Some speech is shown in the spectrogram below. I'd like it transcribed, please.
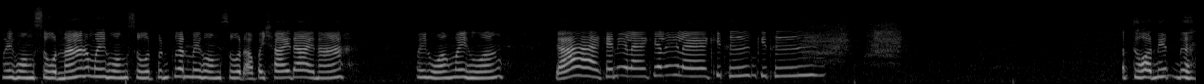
ไม่ห่วงสูตรนะ ไม่ห่วงสูตรเพื่อนๆไม่ห่วงสูตรเอาไปใช้ได้นะ ไม่ห่วงไม่ห่วงจ้าแค่นี้แหละแค่นี้แหละคิดถึงคิดถึง ตัวนิดนึง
